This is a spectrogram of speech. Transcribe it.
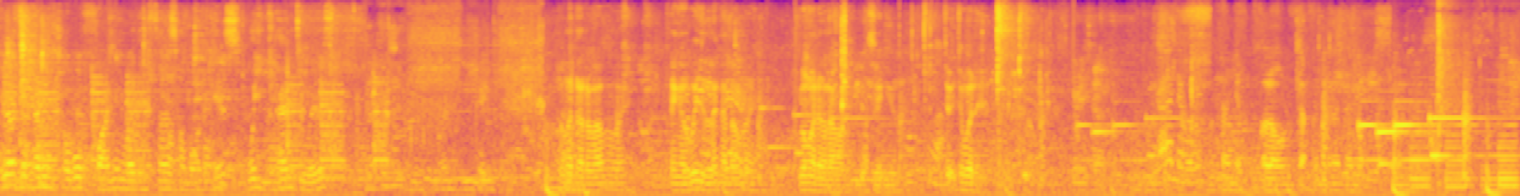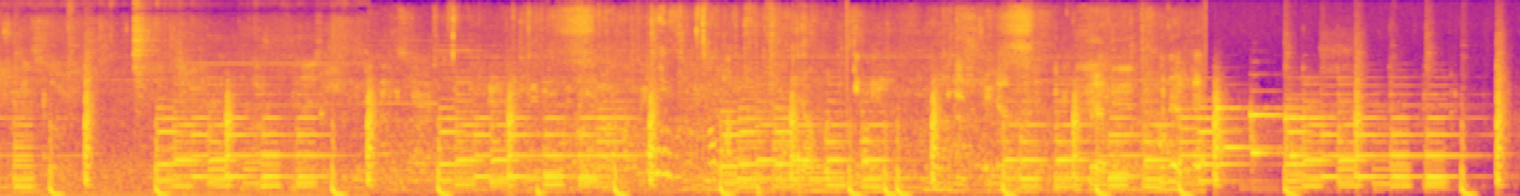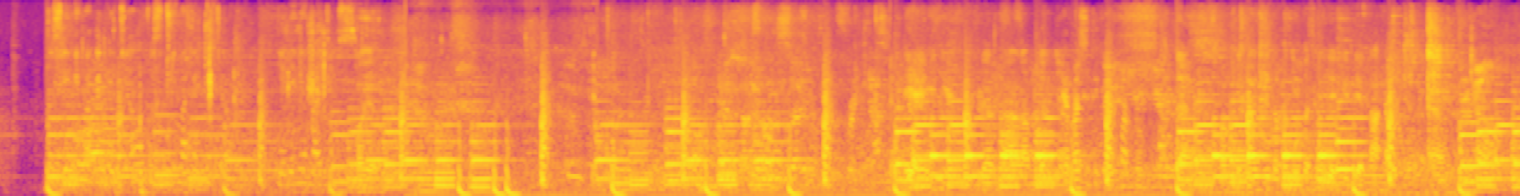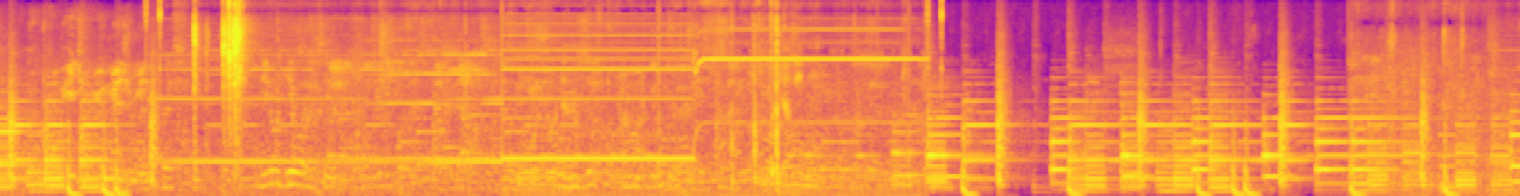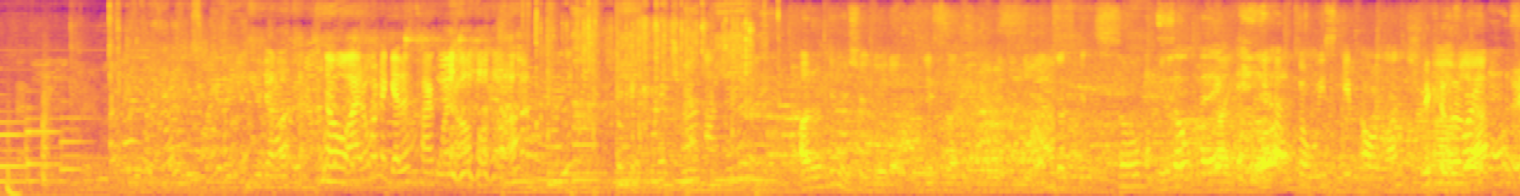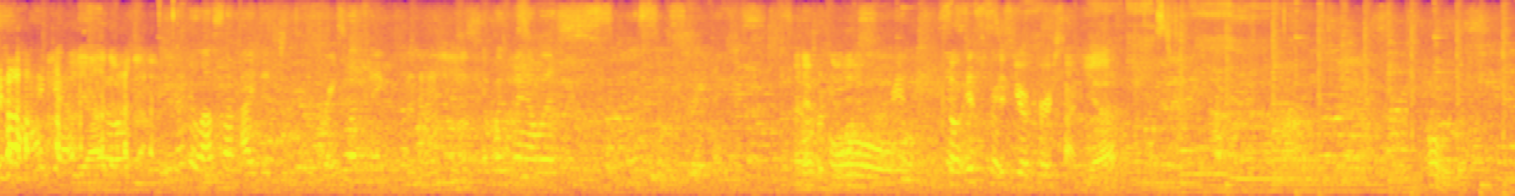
you guys are having trouble finding where the first harmonic is, what you can do is Gue gak ada apa-apa, Boy. Tinggal gue jelek atau apa ya? Gue gak ada apa-apa di sini. Coba, coba deh. Tanya kalau nggak bener tanya. Don't want to get attacked by alpaca. I don't think we should do that. It's like very Indian because it's so big. So big. Like, Yeah. So we skipped our lunch Um, because of yeah. that. Yeah, I guess. Yeah, so. definitely. You know the last time I did the bracelet thing? Mhm. It was when I was in sixth grade, I guess. I never do Oh, Really? so it's it's your first time. Yeah. Oh, that's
